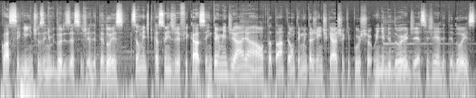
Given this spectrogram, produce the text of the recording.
classe seguinte, os inibidores de SGLT2 são medicações de eficácia intermediária alta, tá? Então tem muita gente que acha que puxa, o inibidor de SGLT2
